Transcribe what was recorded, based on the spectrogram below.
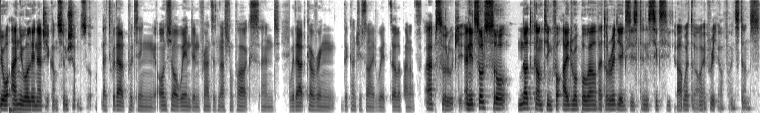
your annual energy consumption. So that's without putting onshore wind in France's national parks and without covering the countryside with solar panels. Absolutely. And it's also not counting for hydropower that already exists and is 60 terawatt hour every year, for instance.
